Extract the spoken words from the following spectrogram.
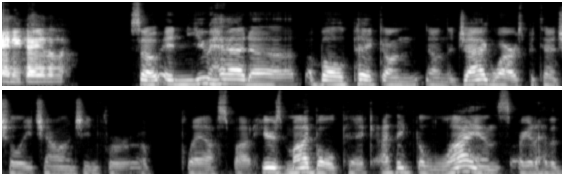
any day of the. So, and you had a, a bold pick on on the Jaguars potentially challenging for a playoff spot. Here's my bold pick. I think the Lions are going to have a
